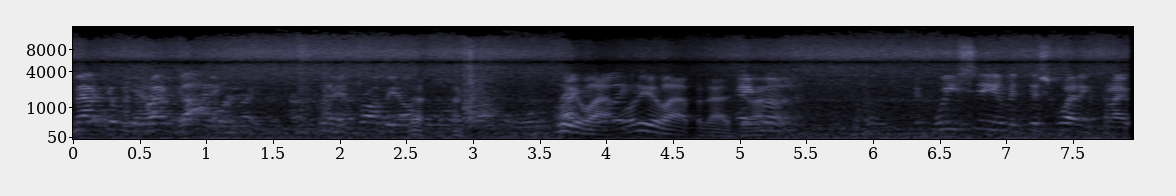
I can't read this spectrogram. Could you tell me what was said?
backed up with the right guy. What are you, laugh- what are you laughing at, John? We see him at this wedding tonight,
